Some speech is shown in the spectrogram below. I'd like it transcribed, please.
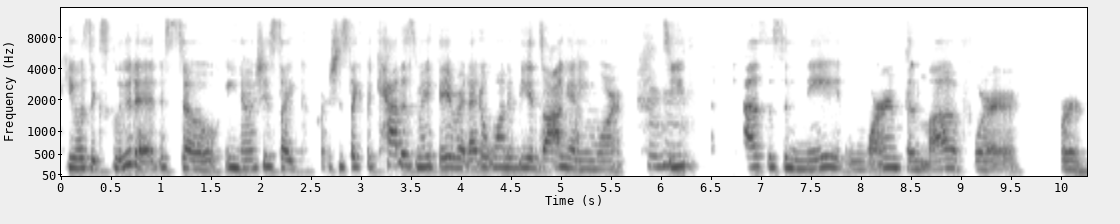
he was excluded so you know she's like she's like the cat is my favorite i don't want to be a dog anymore mm-hmm. so you has this innate warmth and love for for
